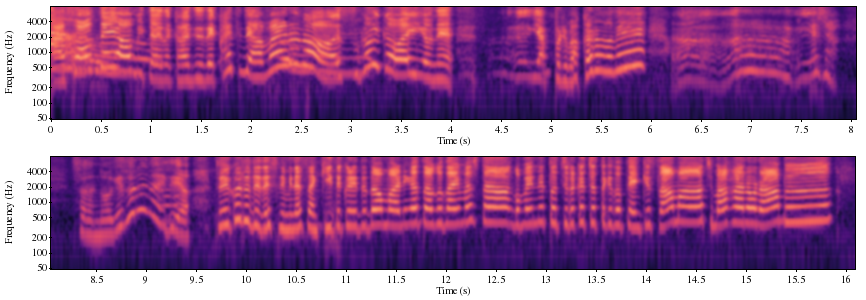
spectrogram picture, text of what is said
遊んでよみたいな感じで、こうやってね、甘えるの。すごい可愛いよね。やっぱりわかるのね。あーよいしょ。そんなのげぞらないでよ。ということでですね、皆さん聞いてくれてどうもありがとうございました。ごめんね、どちらかっちゃったけど、Thank you so much. マハロラブ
